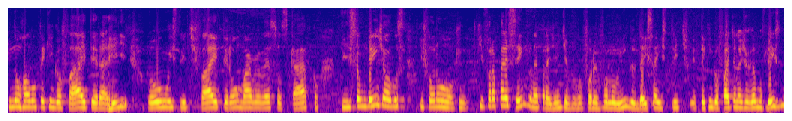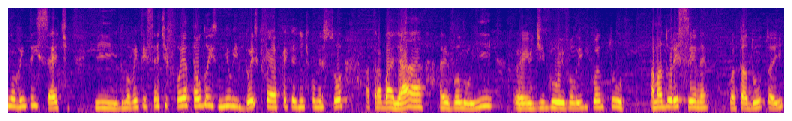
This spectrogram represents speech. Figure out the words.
e não rola um Tekken of Fighter aí, ou um Street Fighter, ou um Marvel vs Capcom, que são bem jogos que foram que, que foram aparecendo, né, pra gente, foram evoluindo, daí sai Street Tekken of Fighter nós jogamos desde 97. E do 97 foi até o 2002, que foi a época que a gente começou a trabalhar, a evoluir, eu digo evoluir enquanto amadurecer, né? Quanto adulto aí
